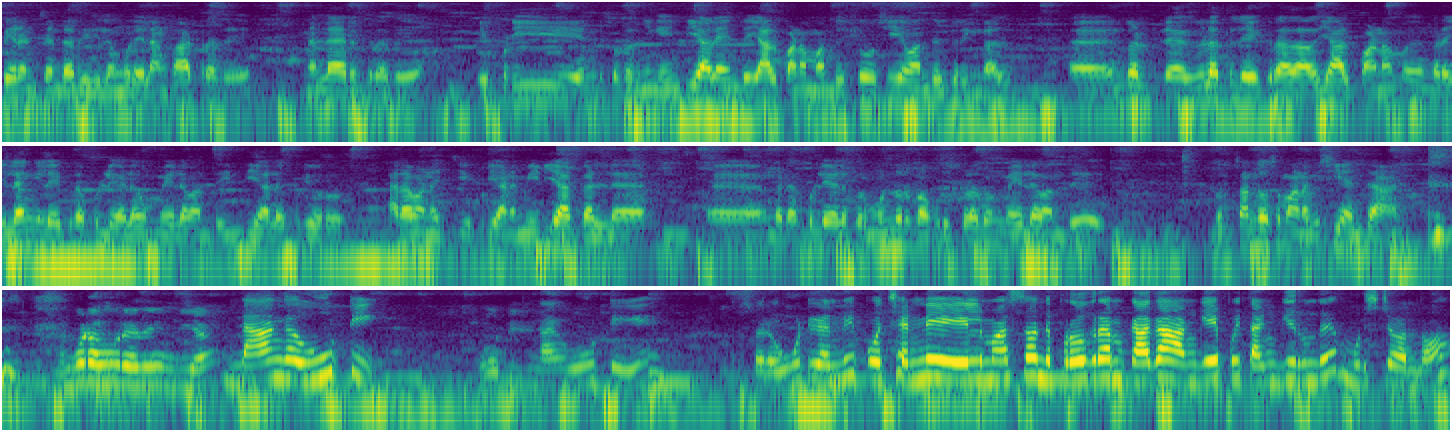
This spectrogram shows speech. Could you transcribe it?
பேரண்ட்ஸ் சென்டர் இதில் உங்களை எல்லாம் காட்டுறது. நல்லா இருக்கிறது. எப்படி என்ன சொல்கிறது நீங்கள் இந்தியாவிலேருந்து யாழ்ப்பாணம் வந்து ஷோ செய்ய வந்திருக்கிறீங்க எங்கள்கிட்ட ஈழத்தில் இருக்கிற அதாவது யாழ்ப்பாணம் எங்களோட இலங்கையில் இருக்கிற பிள்ளைகளை உண்மையில் வந்து இந்தியாவில் இப்படி ஒரு அரவணைச்சு இப்படியான மீடியாக்களில் எங்களோட பிள்ளைகளுக்கு ஒரு முன்னுரிமை கொடுக்குறது உண்மையில் வந்து ஒரு சந்தோஷமான விஷயம்தான். உங்களோட ஊர் எது இந்தியா? நாங்கள் ஊட்டி. ஊட்டி. நாங்கள் ஊட்டி. சரி ஊட்டிலேருந்து இப்போ சென்னை ஏழு மாதம் அந்த ப்ரோக்ராமுக்காக அங்கேயே போய் தங்கியிருந்து முடிச்சுட்டு வந்தோம்.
